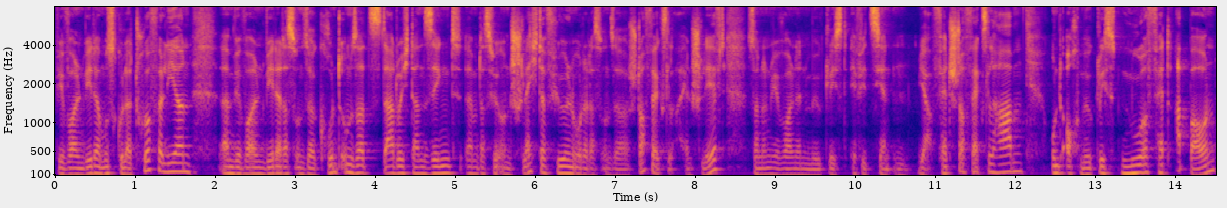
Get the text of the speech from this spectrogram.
Wir wollen weder Muskulatur verlieren, ähm, wir wollen weder, dass unser Grundumsatz dadurch dann sinkt, ähm, dass wir uns schlechter fühlen oder dass unser Stoffwechsel einschläft, sondern wir wollen einen möglichst effizienten ja, Fettstoffwechsel haben und auch möglichst nur Fett abbauen.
